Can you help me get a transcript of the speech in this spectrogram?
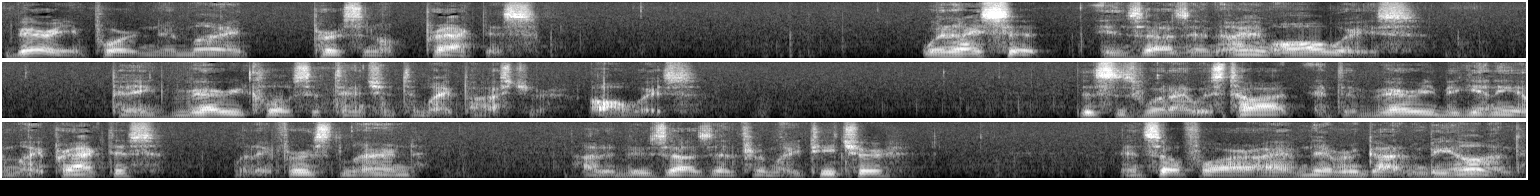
very important in my personal practice. When I sit in Zazen, I am always paying very close attention to my posture, always. This is what I was taught at the very beginning of my practice, when I first learned how to do Zazen from my teacher. And so far, I have never gotten beyond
